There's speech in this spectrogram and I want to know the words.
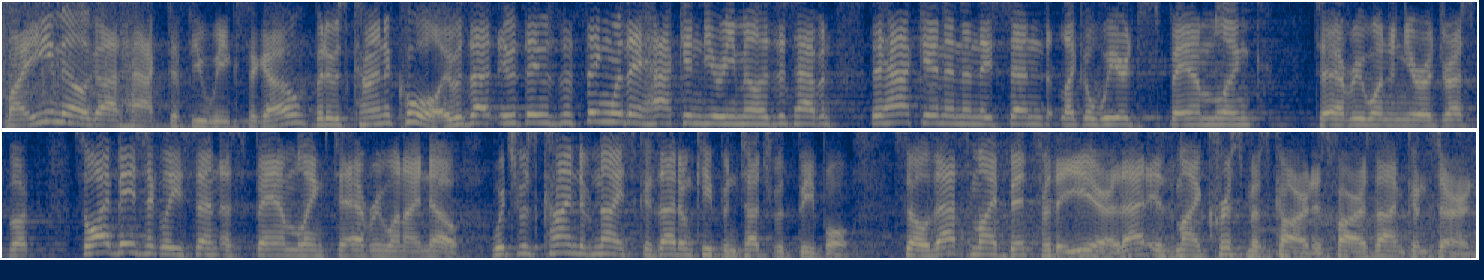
My email got hacked a few weeks ago, but it was kind of cool. It was that it it was the thing where they hack into your email. Has this happened? They hack in and then they send like a weird spam link to everyone in your address book. So I basically sent a spam link to everyone I know, which was kind of nice because I don't keep in touch with people. So that's my bit for the year. That is my Christmas card as far as I'm concerned.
